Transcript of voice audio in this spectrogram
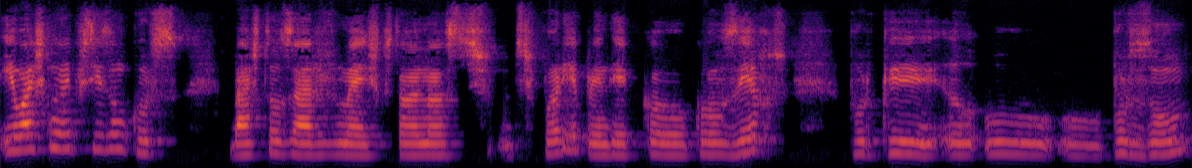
eu acho que não é preciso um curso, basta usar os meios que estão a nosso dispor e aprender com, com os erros porque o, o, o, por Zoom,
